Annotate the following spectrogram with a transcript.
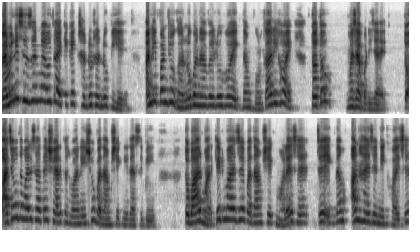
ગરમીની સિઝનમાં એવું થાય કે કંઈક ઠંડુ ઠંડુ પીએ. અને પણ જો ઘરનું બનાવેલું હોય, એકદમ ગુણકારી હોય, તો તો મજા પડી જાય. તો આજે હું તમારી સાથે શેર કરવાની છું બદામ શેકની રેસીપી તો બહાર માર્કેટમાં જે બદામ શેક મળે છે, જે એકદમ અનહાઇજેનિક હોય છે,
